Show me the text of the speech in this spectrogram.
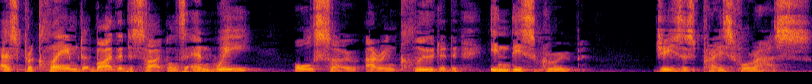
as proclaimed by the disciples, and we also are included in this group. Jesus prays for us.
